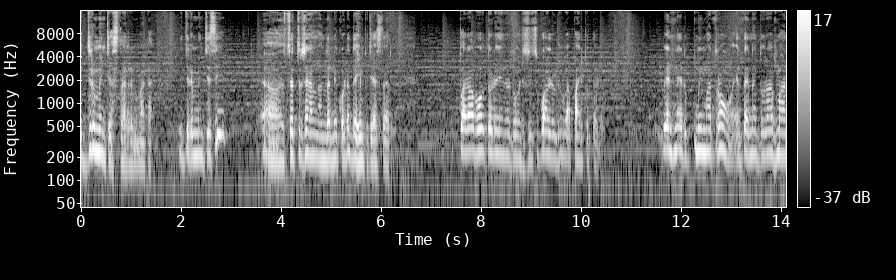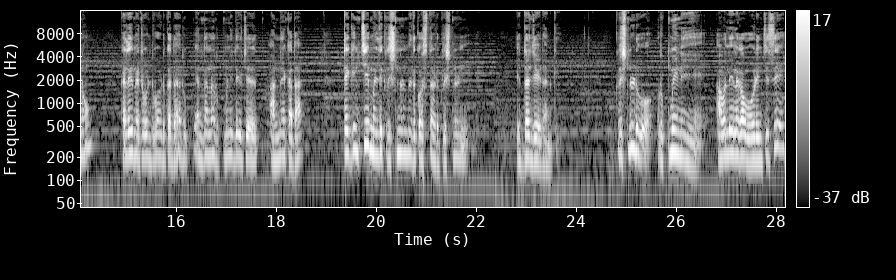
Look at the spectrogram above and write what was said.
విజృంభించేస్తారనమాట విజృంభించేసి శత్రుశాలను అందరినీ కూడా దహింపజేస్తారు. పరాభూతుడైనటువంటి శిశుపాలుడు పారిపోతాడు. వెంటనే రుక్మి మాత్రం ఎంతైనా దురాభిమానం కలిగినటువంటి వాడు కదా. రుక్ ఎంతైనా రుక్మిణీదేవి చే అన్నే కదా. తెగించి మళ్ళీ కృష్ణుడి మీదకి వస్తాడు కృష్ణుడిని యుద్ధం చేయడానికి. కృష్ణుడు రుక్మిణిని అవలీలగా ఓడించేసి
